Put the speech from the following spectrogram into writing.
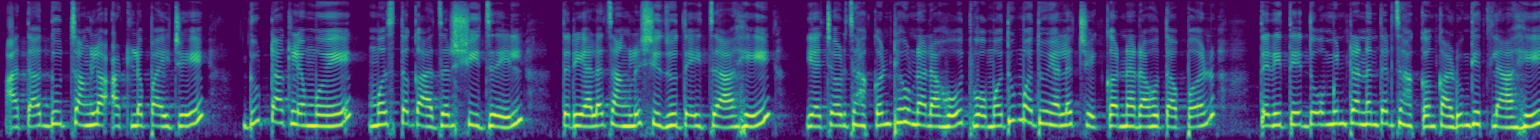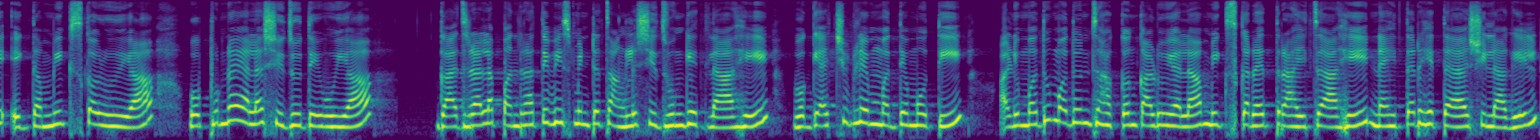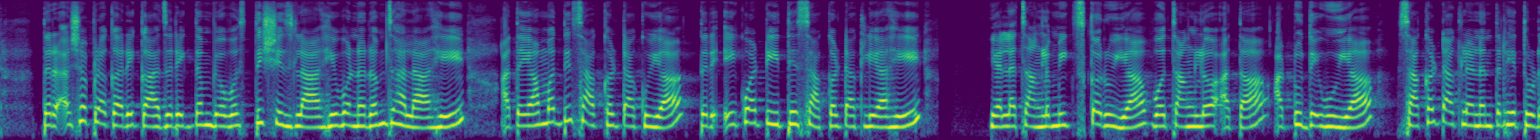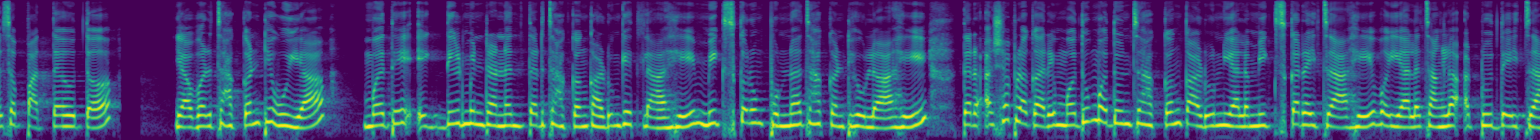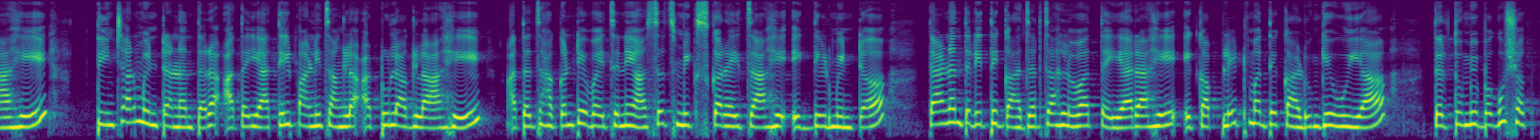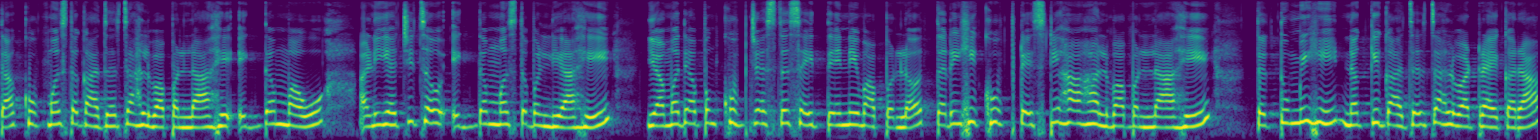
आता दूध चांगलं आटलं पाहिजे. दूध टाकल्यामुळे मस्त गाजर शिजेल. तर याला चांगलं शिजू द्यायचं आहे. याच्यावर झाकण ठेवणार आहोत व मधूमधून याला चेक करणार आहोत आपण. तरी ते दोन मिनटानंतर झाकण काढून घेतलं आहे. एकदा मिक्स करूया व पुन्हा याला शिजू देऊया. गाजराला पंधरा ते वीस मिनटं चांगलं शिजवून घेतलं आहे. व गॅसची फ्लेम मध्यम होती. आणि मधूमधून झाकण काढून याला मिक्स करत राहायचं आहे. नाहीतर हे तयाशी लागेल. तर अशा प्रकारे गाजर एकदम व्यवस्थित शिजला आहे व नरम झाला आहे. आता यामध्ये साखर टाकूया. तर एक वाटी इथे साखर टाकली आहे. याला चांगलं मिक्स करूया व चांगलं आता आटू देऊया. साखर टाकल्यानंतर हे थोडंसं पातळ होतं. यावर झाकण ठेवूया. मध्ये एक दीड मिनटानंतर झाकण काढून घेतलं आहे. मिक्स करून पुन्हा झाकण ठेवलं आहे. तर अशा प्रकारे मधूमधून झाकण काढून याला मिक्स करायचं आहे व याला चांगलं आटू द्यायचं आहे. तीन चार मिनटानंतर आता यातील पाणी चांगलं आटू लागलं आहे. आता झाकण ठेवायचं नाही असंच मिक्स करायचं आहे एक दीड मिनटं. त्यानंतर इथे गाजरचा हलवा तयार आहे. एका प्लेटमध्ये काढून घेऊया. तर तुम्ही बघू शकता खूप मस्त गाजरचा हलवा बनला आहे. एकदम मऊ आणि याची चव एकदम मस्त बनली आहे. यामध्ये आपण खूप जास्त साहित्याने वापरलं तरीही खूप टेस्टी हा हलवा बनला आहे. तर तुम्हीही नक्की गाजरचा हलवा ट्राय करा.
